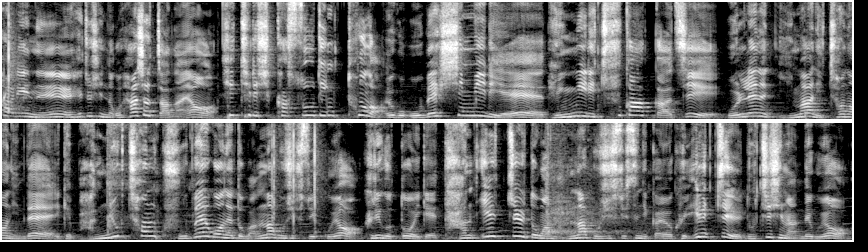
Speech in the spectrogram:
할인을 해주신다고 하셨잖아요. 티트리 시카 소딩 토너 이거 510ml에 100ml 추가까지 원래는 22,000원인데 이게 16,900원에 또 만나보실 수 있고요. 그리고 또 이게 단 일주일 동안 만나보실 수 있으니까요. 그 일주일 놓치시면 안 되고요.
